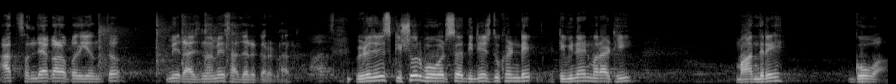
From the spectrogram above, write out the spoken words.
आज संध्याकाळपर्यंत मी राजीनामे सादर करणार. व्हिडिओ किशोर भोवरसह Dinesh Dukhande T V nine Marathi Mandre Goa.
